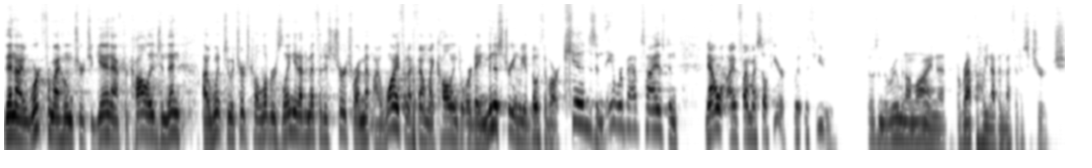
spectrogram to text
Then I worked for my home church again after college, and then I went to a church called Lovers Lane a Methodist Church where I met my wife and I found my calling to ordain ministry, and we had both of our kids, and they were baptized, and now I find myself here with, with you those in the room and online at Arapahoe United Methodist Church.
